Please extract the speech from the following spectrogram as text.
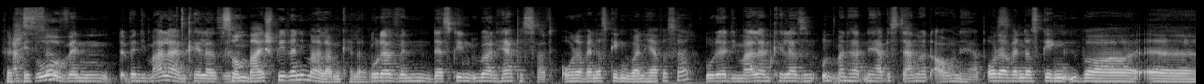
Ach Verstehst so, du? wenn, wenn die Maler im Keller sind. Zum Beispiel, wenn die Maler im Keller sind. Oder wenn das Gegenüber einen Herpes hat. Oder wenn das Gegenüber einen Herpes hat. Oder die Maler im Keller sind und man hat einen Herpes, andere hat auch einen Herpes. Oder wenn das Gegenüber äh,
